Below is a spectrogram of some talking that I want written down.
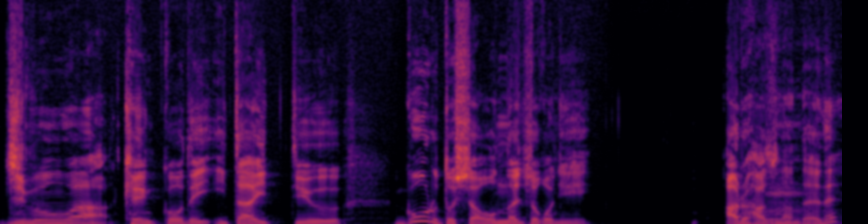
自分は健康でいたいっていうゴールとしては同じとこにあるはずなんだよね。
